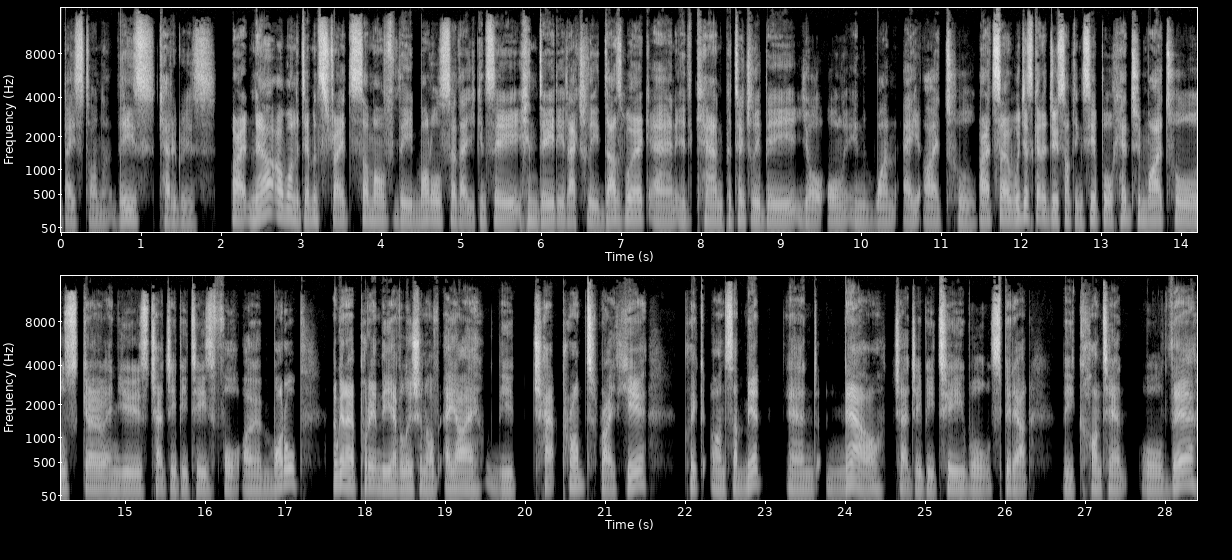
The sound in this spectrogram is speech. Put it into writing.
based on these categories. All right, now I want to demonstrate some of the models so that you can see indeed it actually does work and it can potentially be your all-in-one AI tool. All right, so we're just going to do something simple. Head to My Tools, go and use ChatGPT's 4.0 model. I'm going to put in the evolution of AI, the chat prompt right here, click on submit, and now ChatGPT will spit out the content all there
